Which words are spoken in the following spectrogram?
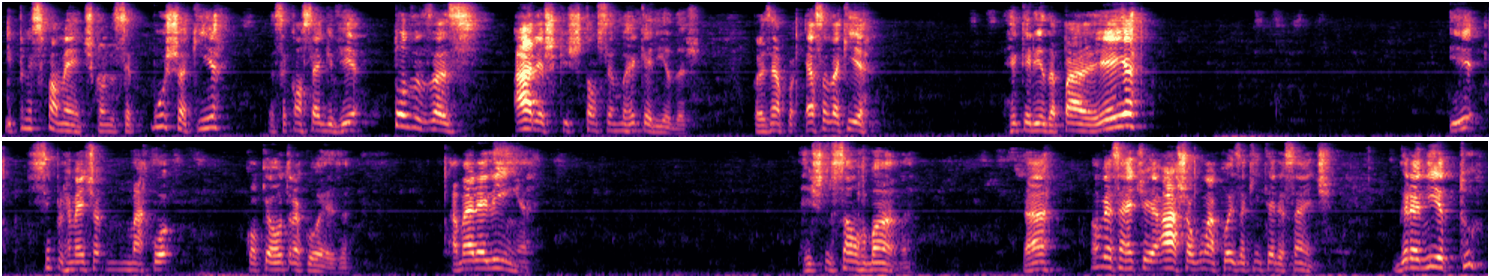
E principalmente quando você puxa aqui, você consegue ver todas as áreas que estão sendo requeridas. Por exemplo, essa daqui requerida para areia e simplesmente marcou qualquer outra coisa. Amarelinha. Restrição urbana. Tá? Vamos ver se a gente acha alguma coisa aqui interessante. Granito.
